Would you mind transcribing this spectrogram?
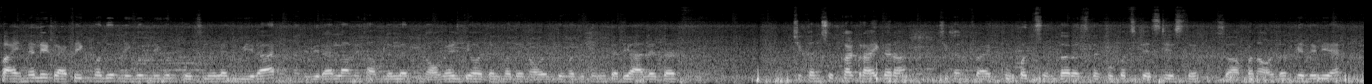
फायनली ट्रॅफिक मधून निघून निघून पोचलेलो आहेत विरार. आणि विरारला आम्ही थांबलेलो आहेत नॉवेल्टी हॉटेलमध्ये नॉवेल्टीमध्ये तुम्ही कधी आले तर चिकन सुक्का ट्राय करा. चिकन फ्राय खूपच सुंदर असते खूपच टेस्टी असते. सो आपण ऑर्डर केलेली आहे.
